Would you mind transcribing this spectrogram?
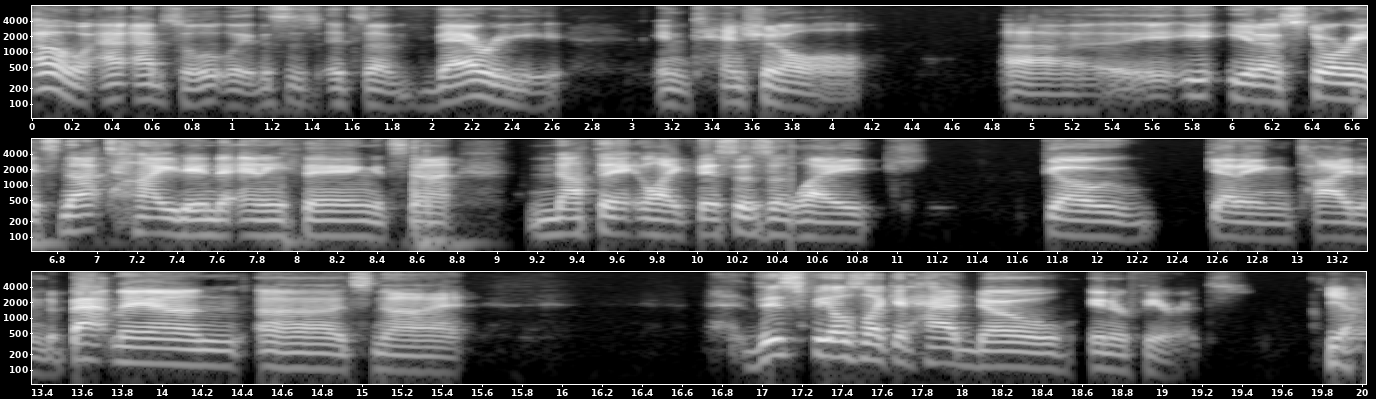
Oh, a- absolutely. This is it's a very intentional uh you know story it's not tied into anything it's not nothing like this isn't like go getting tied into batman uh it's not this feels like it had no interference yeah.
